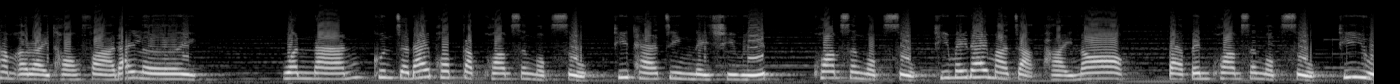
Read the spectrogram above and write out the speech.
ทำอะไรท้องฟ้าได้เลยวันนั้นคุณจะได้พบกับความสงบสุขที่แท้จริงในชีวิต ความสงบสุขที่ไม่ได้มาจากภายนอก แต่เป็นความสงบสุขที่อยู่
